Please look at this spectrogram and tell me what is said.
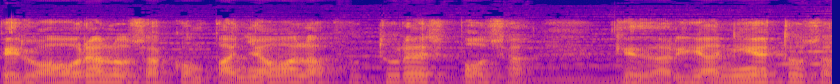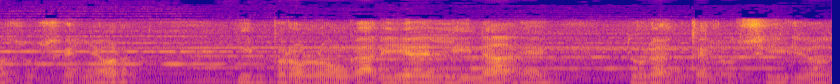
pero ahora los acompañaba la futura esposa que daría nietos a su señor y prolongaría el linaje durante los siglos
